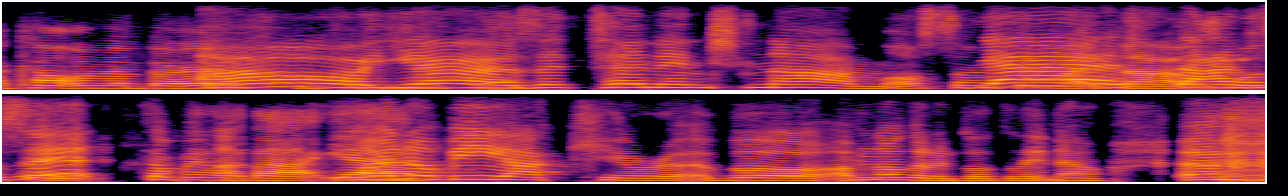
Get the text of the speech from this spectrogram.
I can't remember. it oh top of my yeah, head. is it Ten Inch Nam or something yes, like that? Was it. it? Something like that. Yeah. Might not be accurate, but I'm not gonna Google it now. Uh,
